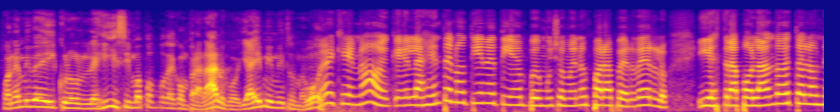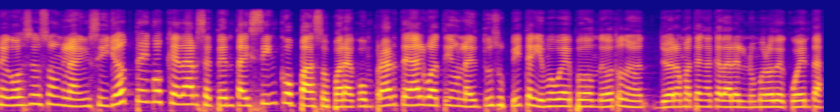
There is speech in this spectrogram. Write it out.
poner mi vehículo lejísimo para poder comprar algo. Y ahí mismo me voy. No, es que no, es que la gente no tiene tiempo y mucho menos para perderlo. Y extrapolando esto en los negocios online, si yo tengo que dar 75 pasos para comprarte algo a ti online, tú supiste que yo me voy a ir por donde otro, donde yo nada más tenga que dar el número de cuenta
